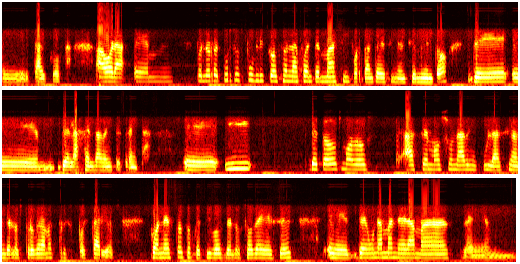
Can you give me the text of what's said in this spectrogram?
eh, tal cosa. Ahora, eh, pues los recursos públicos son la fuente más importante de financiamiento de, eh, la Agenda 2030. Eh, y de todos modos hacemos una vinculación de los programas presupuestarios con estos objetivos de los ODS eh, de una manera más em,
